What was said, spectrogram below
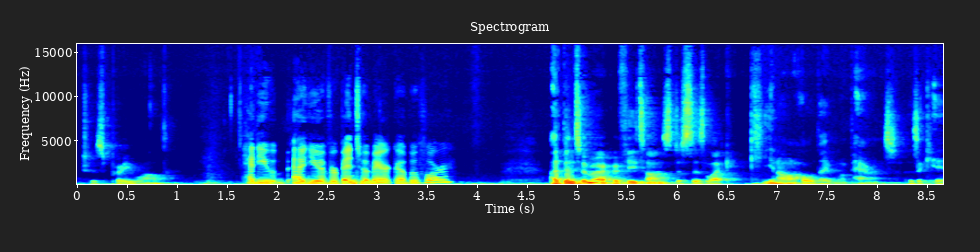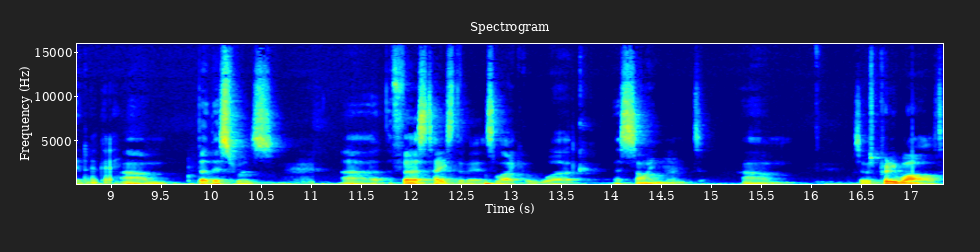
which was pretty wild. Had you had you ever been to America before? I'd been to America a few times just as like you know on holiday with my parents as a kid. Okay. Um, but this was uh, the first taste of it as like a work assignment. Um, so it was pretty wild.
